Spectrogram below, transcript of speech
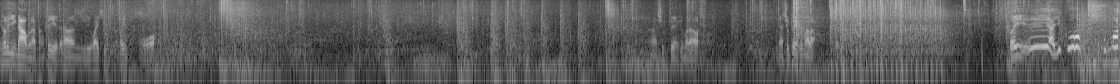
นี่เขาเลยยิงดาวหมดแล้วทั้งตีแต่ถ้ารีไวคิดเอ้ยโหอ่าชุบตัวเองขึ้นมาแล้วเนี่ยชุบตัวเองขึ้นมาละเฮ้ยเอ้ยอย่ายิงกูกระสุนหมด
